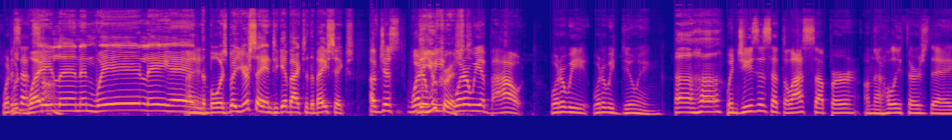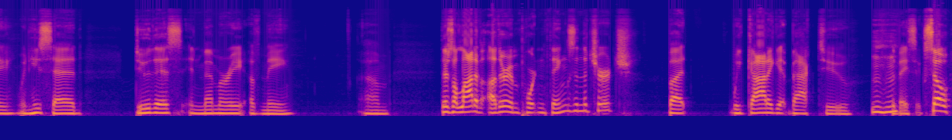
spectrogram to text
What is with that song? Waylon and Willie and the boys. But you're saying to get back to the basics. of just what The are we what are we about? What are we what are we doing? Uh huh. When Jesus at the last supper on that holy Thursday when he said, "Do this in memory of me." Um there's a lot of other important things in the church, but we got to get back to the basics. So,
